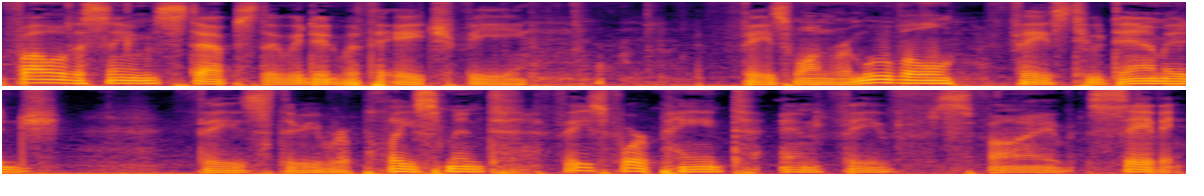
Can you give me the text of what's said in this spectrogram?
follow the same steps that we did with the HV. Phase 1 removal, Phase 2 damage, Phase 3 replacement, Phase 4 paint, and Phase 5 saving.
